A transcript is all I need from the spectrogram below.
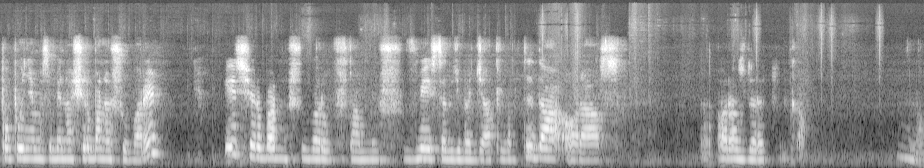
popłyniemy sobie na siorbane szuwary. I z siorbane szuwarów tam już w miejsce, gdzie będzie Atlantyda oraz, oraz do rekinka. No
